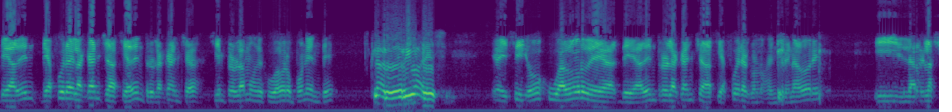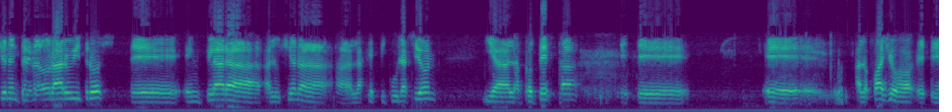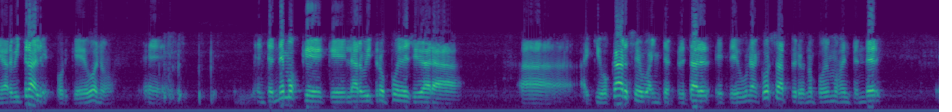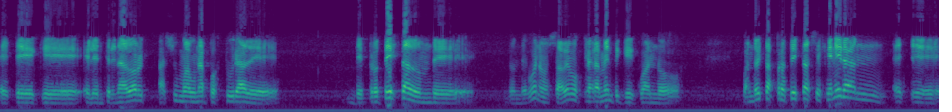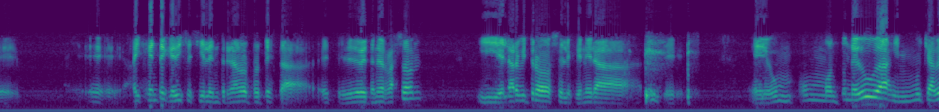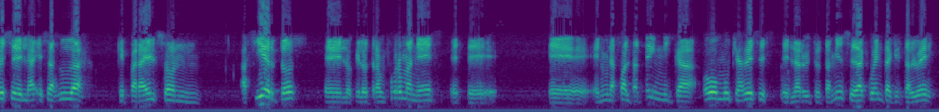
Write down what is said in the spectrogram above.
de, de afuera de la cancha hacia adentro de la cancha, siempre hablamos de jugador oponente. Claro, de rivales. Eh, sí, o jugador de, de adentro de la cancha hacia afuera con los entrenadores y la relación entrenador-árbitros eh, en clara alusión a, a, la gesticulación y a la protesta este, eh, a los fallos este, arbitrales, porque bueno, eh, entendemos que, que, el árbitro puede llegar a, a, equivocarse o a interpretar este, una cosa, pero no podemos entender este, que el entrenador asuma una postura de, de protesta donde, donde bueno, sabemos claramente que cuando cuando estas protestas se generan, este, eh, hay gente que dice si el entrenador protesta este, debe tener razón y el árbitro se le genera este, eh, un, un, montón de dudas y muchas veces esas dudas que para él son aciertos, eh, lo que lo transforman es este, eh, en una falta técnica o muchas veces el árbitro también se da cuenta que tal vez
